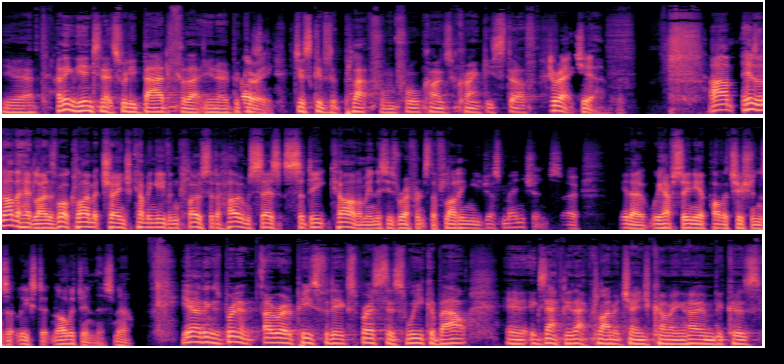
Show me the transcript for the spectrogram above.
Yeah, I think the internet's really bad for that, you know, because Very. it just gives a platform for all kinds of cranky stuff. Correct, yeah. Um, here's another headline as well. Climate change coming even closer to home, says Sadiq Khan. I mean, this is reference to the flooding you just mentioned. So you know, we have senior politicians at least acknowledging this now. Yeah, I think it's brilliant. I wrote a piece for the Express this week about uh, exactly that climate change coming home because,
